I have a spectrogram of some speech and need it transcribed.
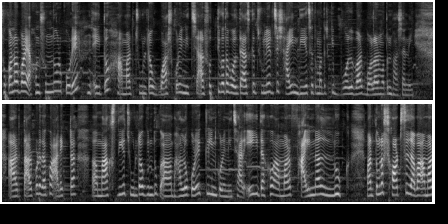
শুকানোর পরে এখন সুন্দর করে এই তো আমার চুলটা ওয়াশ করে নিচ্ছে। আর সত্যি কথা বলতে আজকে চুলের যে শাইন দিয়েছে তোমাদের কি বলবার, বলার মতন ভাষা নেই। আর তারপরে দেখো আরেকটা মাস্ক দিয়ে চুলটাও কিন্তু ভালো করে ক্লিন করে নিচ্ছে। আর এই দেখো আমার ফাইনাল লুক মানে তোমরা শর্টসে যাবা, আমার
